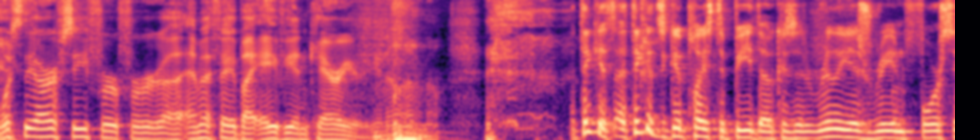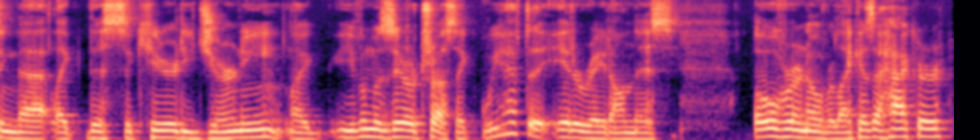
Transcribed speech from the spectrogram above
what's the rfc for for uh, mfa by avian carrier you know i don't know I think it's I think it's a good place to be though because it really is reinforcing that like this security journey like even with zero trust like we have to iterate on this over and over. Like as a hacker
